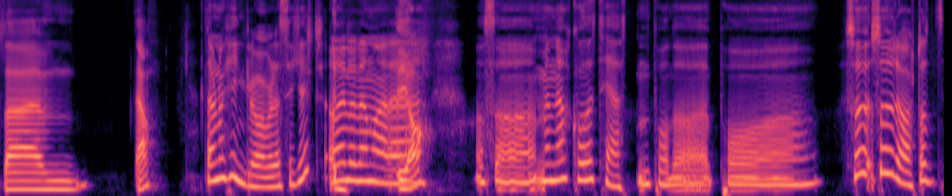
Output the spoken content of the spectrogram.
Så det er Ja. Det er noe hyggelig over det, sikkert. Eller den der, Ja. Også, men ja, kvaliteten på det på så, så rart at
